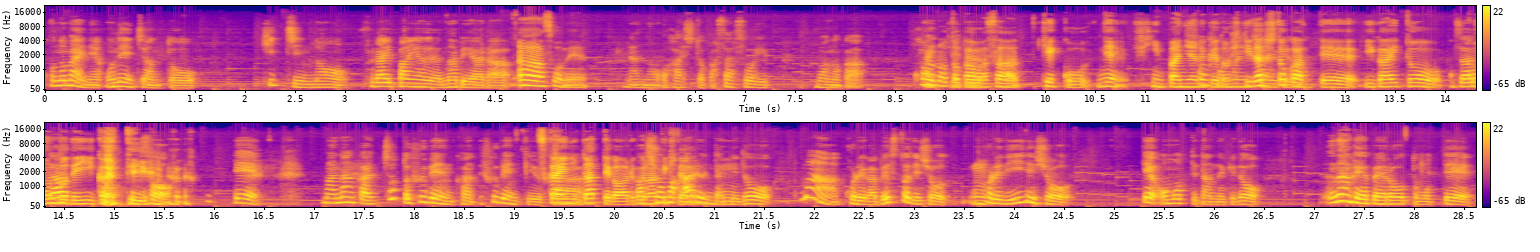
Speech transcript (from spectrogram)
この前ねお姉ちゃんとキッチンのフライパンやら鍋やらうああそうね。あのお箸とかさそういうものがコンロとかはさ結構ね頻繁にやるけど引き出しとかって意外とザザ。今度でいいかっていう。そう。でまあなんかちょっと不便か不便っていうか使い勝手が悪く場なってきた、ね、所もあるんだけど、まあこれがベストでしょう。ん、うん。うこれでいいでしょうって思ってたんだけどなんかやっぱやろうと思って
